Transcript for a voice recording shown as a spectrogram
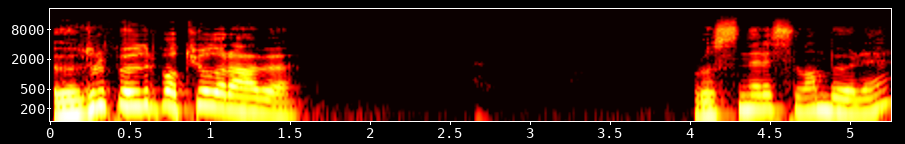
Öldürüp öldürüp atıyorlar abi. Burası neresi lan böyle?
